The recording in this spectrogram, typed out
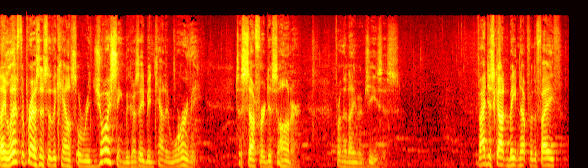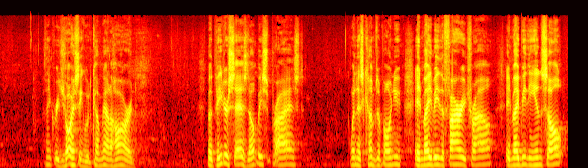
They left the presence of the council rejoicing because they'd been counted worthy to suffer dishonor for the name of Jesus. If I just got beaten up for the faith, I think rejoicing would come kind of hard. But Peter says, don't be surprised when this comes upon you. It may be the fiery trial, it may be the insult,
